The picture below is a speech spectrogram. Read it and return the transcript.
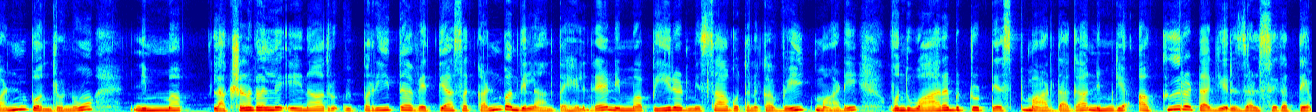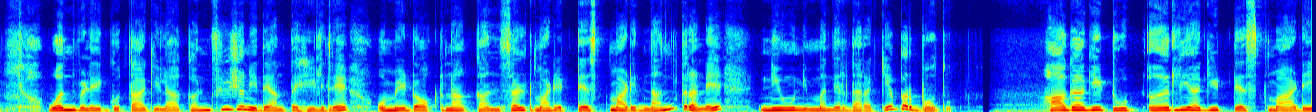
ಕಂಡು ಬಂದ್ರೂ ನಿಮ್ಮ ಲಕ್ಷಣಗಳಲ್ಲಿ ಏನಾದರೂ ವಿಪರೀತ ವ್ಯತ್ಯಾಸ ಕಂಡು ಬಂದಿಲ್ಲ ಅಂತ ಹೇಳಿದರೆ ನಿಮ್ಮ ಪೀರಿಯಡ್ ಮಿಸ್ ಆಗೋ ತನಕ ವೆಯ್ಟ್ ಮಾಡಿ ಒಂದು ವಾರ ಬಿಟ್ಟು ಟೆಸ್ಟ್ ಮಾಡಿದಾಗ ನಿಮಗೆ ಅಕ್ಯೂರೇಟಾಗಿ ರಿಸಲ್ಟ್ ಸಿಗುತ್ತೆ. ಒಂದು ವೇಳೆ ಗೊತ್ತಾಗಿಲ್ಲ, ಕನ್ಫ್ಯೂಷನ್ ಇದೆ ಅಂತ ಹೇಳಿದರೆ ಒಮ್ಮೆ ಡಾಕ್ಟ್ರನ್ನ ಕನ್ಸಲ್ಟ್ ಮಾಡಿ ಟೆಸ್ಟ್ ಮಾಡಿದ ನಂತರನೇ ನೀವು ನಿಮ್ಮ ನಿರ್ಧಾರಕ್ಕೆ ಬರ್ಬೋದು. ಹಾಗಾಗಿ ಟು ಅರ್ಲಿಯಾಗಿ ಟೆಸ್ಟ್ ಮಾಡಿ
